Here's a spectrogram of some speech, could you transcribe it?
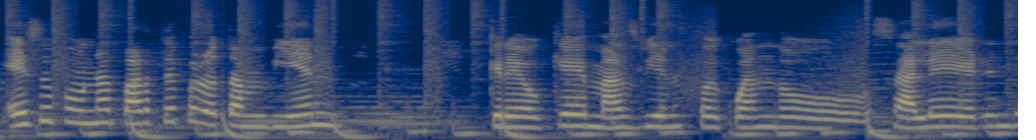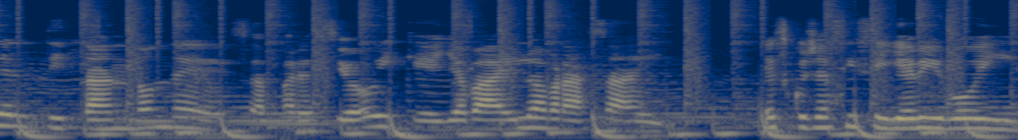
Eso fue una parte, pero también creo que más bien fue cuando sale Eren del titán donde se apareció y que ella va y lo abraza y escucha si sigue vivo y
